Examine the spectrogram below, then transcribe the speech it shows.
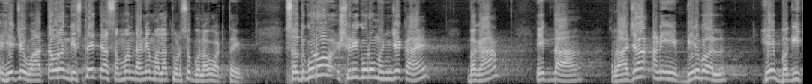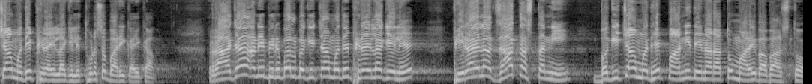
हे जे वातावरण दिसतंय त्या संबंधाने मला थोडंसं बोलावं वाटतंय. सद्गुरू श्रीगुरू म्हणजे काय? बघा एकदा राजा आणि बिरबल हे बगीच्यामध्ये फिरायला गेले. थोडंसं बारीक ऐका राजा आणि बिरबल बगीच्यामध्ये फिरायला गेले. फिरायला जात असताना बगीच्यामध्ये पाणी देणारा तो माळेबाबा असतो.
